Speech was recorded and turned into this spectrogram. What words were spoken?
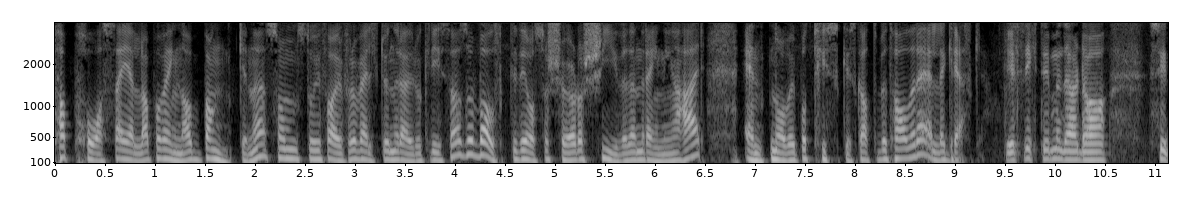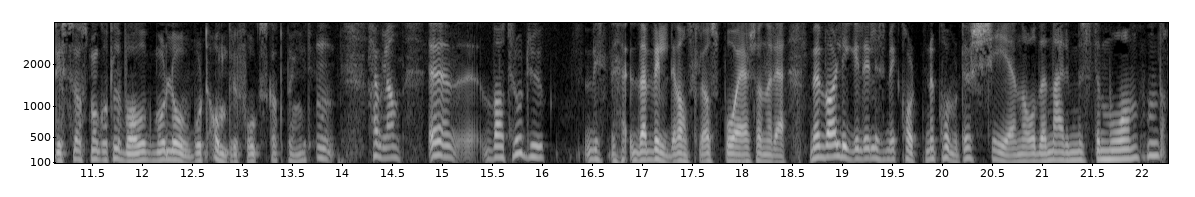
ta på seg gjelda på vegne av bankene som sto i fare for å velte under eurokrisa, så valgte de også sjøl å skyve den regninga her enten over på tyske skattebetalere eller greske. Helt riktig, men det er da Syrissa som har gått til valg med å love bort andre folks skattepenger. Mm. Haugland, øh, hva tror du det er veldig vanskelig å spå, jeg skjønner det. Men hva ligger det liksom i kortene kommer til å skje nå den nærmeste måneden, da?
